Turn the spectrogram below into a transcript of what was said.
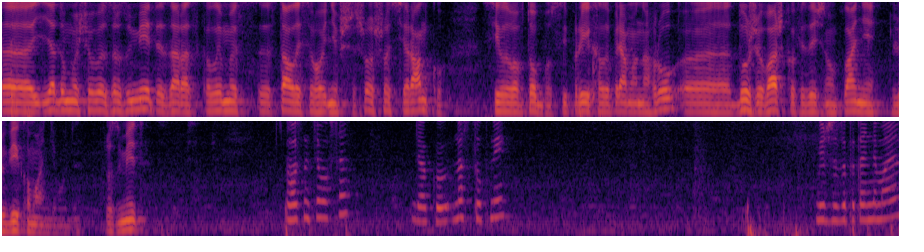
е, я думаю, що ви зрозумієте зараз, коли ми стали сьогодні в 6 ранку. Сіли в автобус і приїхали прямо на гру. е, Дуже важко в фізичному плані любій команді буде. Розумієте? У вас на цьому все? Дякую. Наступний. Більше запитань немає?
